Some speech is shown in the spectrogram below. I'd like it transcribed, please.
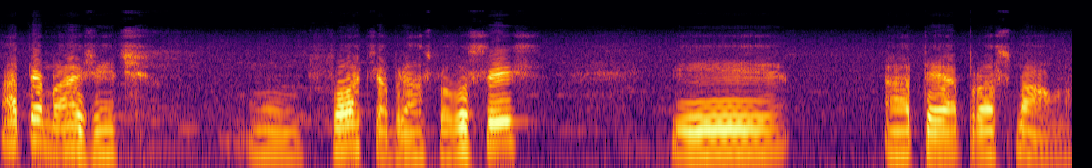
Até mais, gente. Um forte abraço para vocês e até a próxima aula.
